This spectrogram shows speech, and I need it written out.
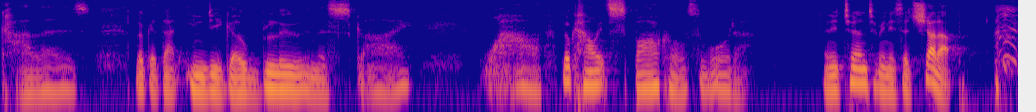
colors, look at that indigo blue in the sky. Wow, look how it sparkles, the water. And he turned to me and he said, Shut up.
